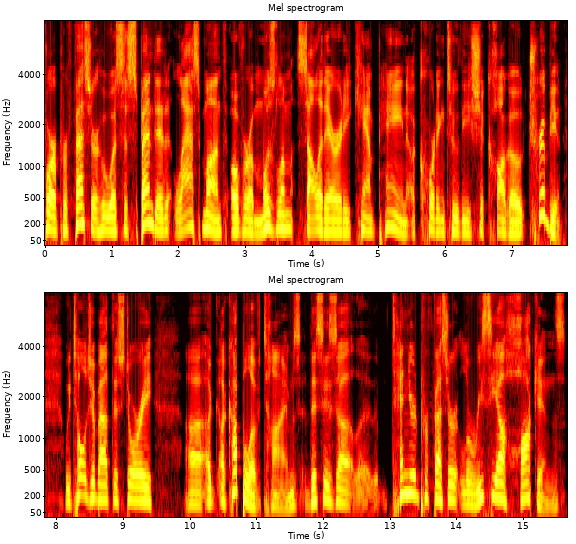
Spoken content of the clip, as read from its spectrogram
for a professor who was suspended last month over a Muslim solidarity campaign, according to the Chicago Tribune. We told you about this story uh, a, a couple of times. This is uh, tenured professor Larycia Hawkins.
